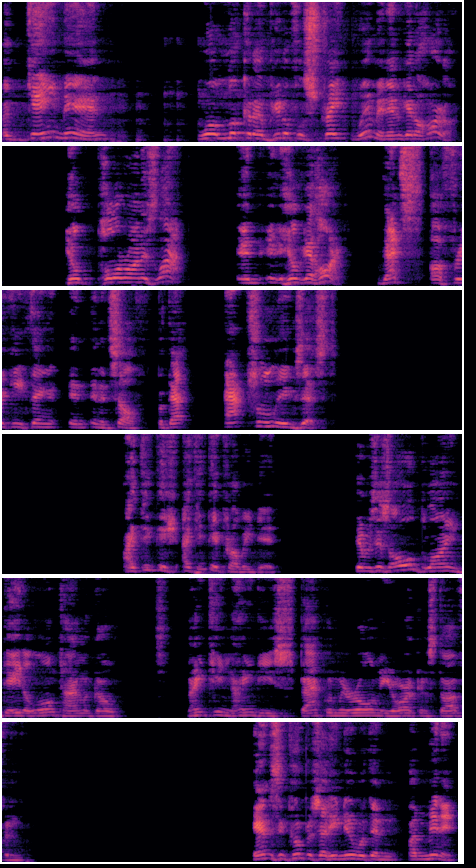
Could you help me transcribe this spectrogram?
a gay man will look at a beautiful straight woman and get a hard on. He'll pull her on his lap and he'll get hard. That's a freaky thing in, in itself, but that absolutely exists. I think they, I think they probably did. There was this old blind date a long time ago, 1990s, back when we were all in New York and stuff, and Anderson Cooper said he knew within a minute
